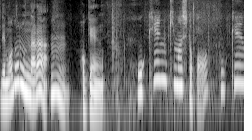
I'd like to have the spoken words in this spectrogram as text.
で、戻るんなら、保険。保険来ましたか？保険？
